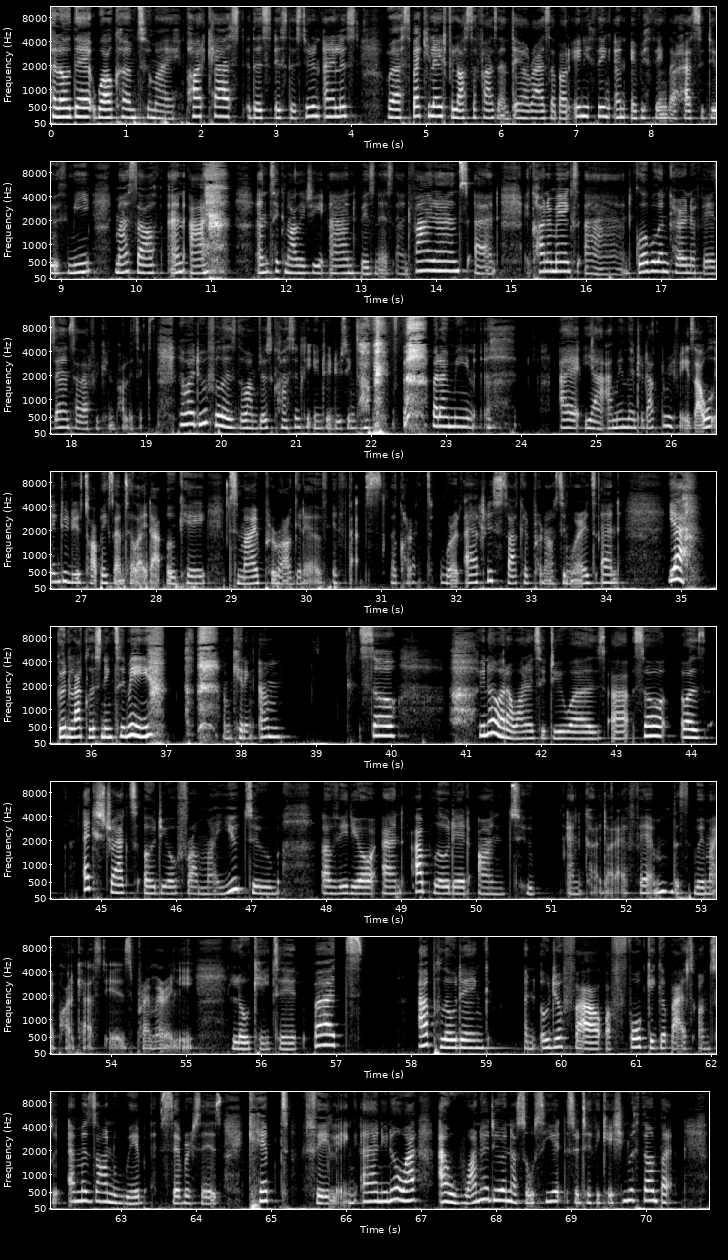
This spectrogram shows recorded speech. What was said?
Hello there, welcome to my podcast. This is the Student Analyst, where I speculate, philosophize, and theorize about anything and everything that has to do with me, myself, and I, and technology, and business, and finance, and economics, and global and current affairs, and South African politics. Now, I do feel as though I'm just constantly introducing topics, but I mean, I yeah, I'm in the introductory phase. I will introduce topics until I die. Okay, it's my prerogative if that's the correct word. I actually suck at pronouncing words, and yeah, good luck listening to me. I'm kidding. Um, so you know what I wanted to do was uh, so was extract audio from my YouTube a uh, video and upload it onto anchor.fm this where my podcast is primarily located but uploading an audio file of 4 gigabytes onto Amazon Web Services kept failing. And you know what? I want to do an associate certification with them, but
